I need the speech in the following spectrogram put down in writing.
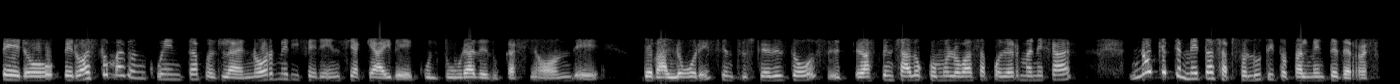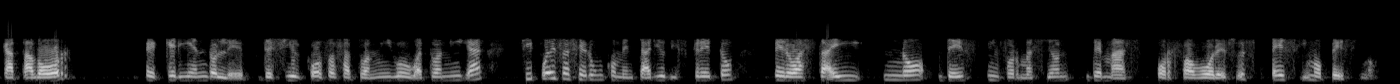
Pero pero has tomado en cuenta pues la enorme diferencia que hay de cultura, de educación, de de valores entre ustedes dos, ¿Te ¿has pensado cómo lo vas a poder manejar? No que te metas absoluto y totalmente de rescatador, eh, queriéndole decir cosas a tu amigo o a tu amiga, sí puedes hacer un comentario discreto, pero hasta ahí no des información de más, por favor, eso es pésimo, pésimo.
